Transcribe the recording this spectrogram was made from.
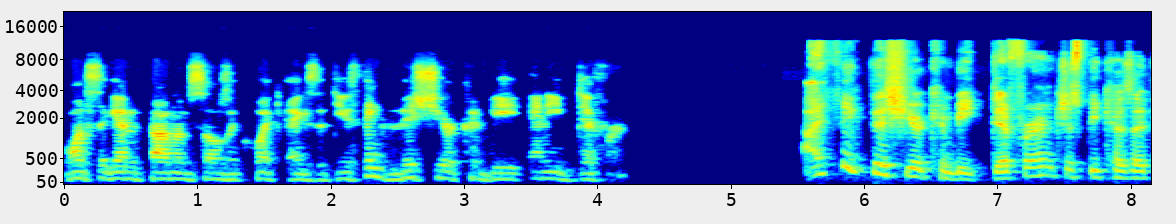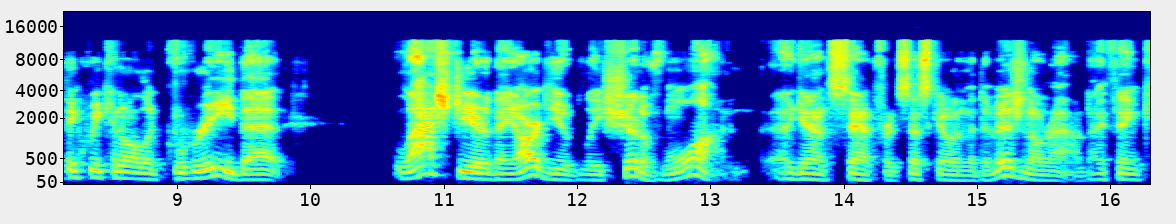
once again found themselves a quick exit. Do you think this year could be any different? I think this year can be different just because I think we can all agree that last year they arguably should have won against San Francisco in the divisional round. I think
